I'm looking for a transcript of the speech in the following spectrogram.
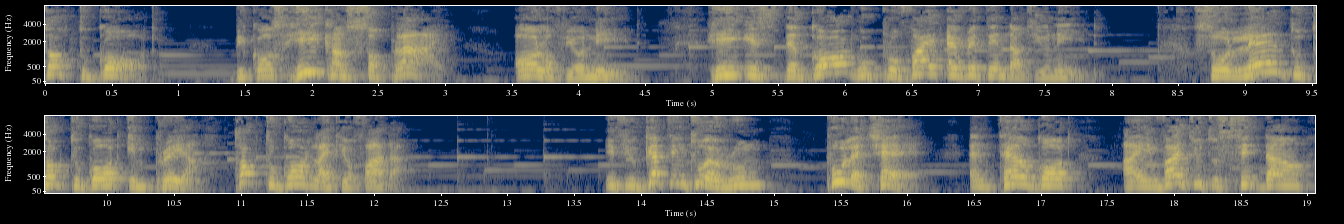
talk to God because He can supply all of your need. He is the God who provides everything that you need. So learn to talk to God in prayer. Talk to God like your father. If you get into a room, pull a chair and tell God, I invite you to sit down.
